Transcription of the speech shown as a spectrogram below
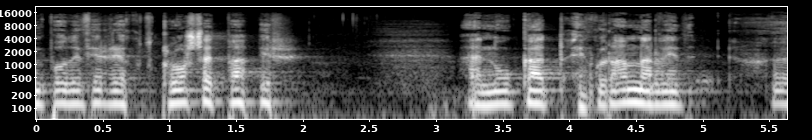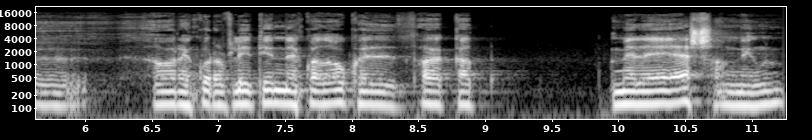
umbúði fyrir eitthvað klósettpapir en nú gæt einhver annar við uh, það var einhver að flytja inn eitthvað ákveðið það gæt með EES-samningum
